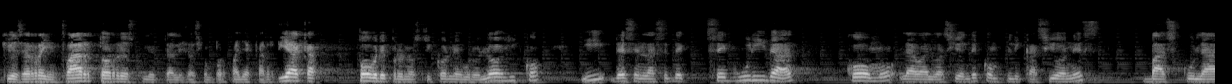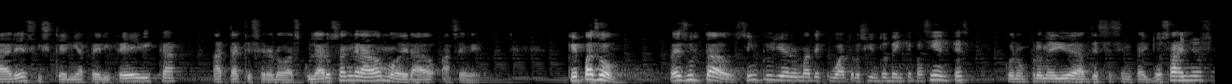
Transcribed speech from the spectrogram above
que hubiese reinfarto, rehospitalización por falla cardíaca, pobre pronóstico neurológico y desenlaces de seguridad como la evaluación de complicaciones vasculares, isquemia periférica, ataque cerebrovascular o sangrado moderado a severo. ¿Qué pasó? Resultados, se incluyeron más de 420 pacientes con un promedio de edad de 62 años,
